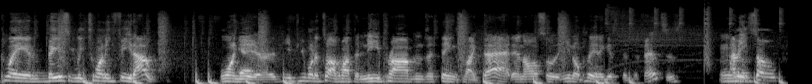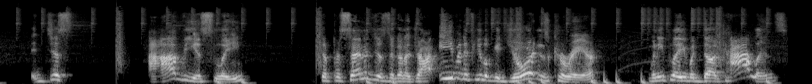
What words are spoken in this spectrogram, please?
playing basically 20 feet out one Yeah. year. If you want to talk about the knee problems and things like that, and also, you know, playing against the defenses. I mean, so just obviously the percentages are going to drop. Even if you look at Jordan's career when he played with Doug Collins,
